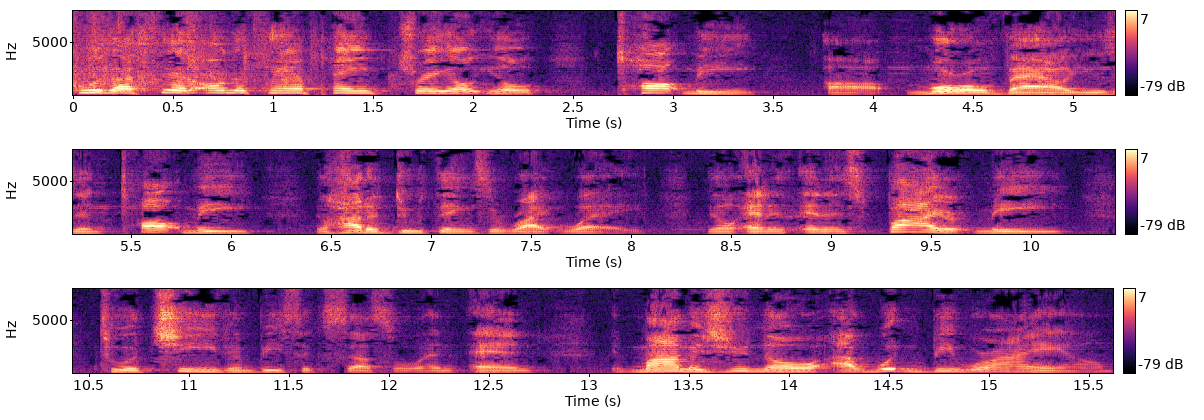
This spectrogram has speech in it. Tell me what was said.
who, as I said, on the campaign trail, you know, taught me uh, moral values and taught me you know, how to do things the right way, you know, and, and inspired me to achieve and be successful. And, and mom, as you know, I wouldn't be where I am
